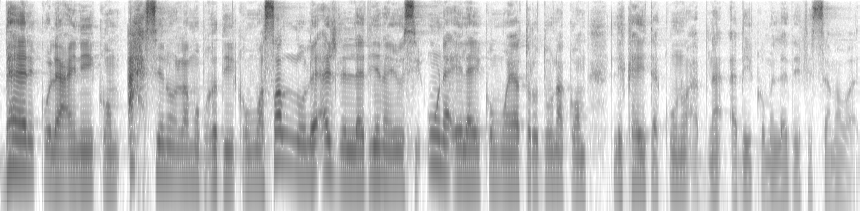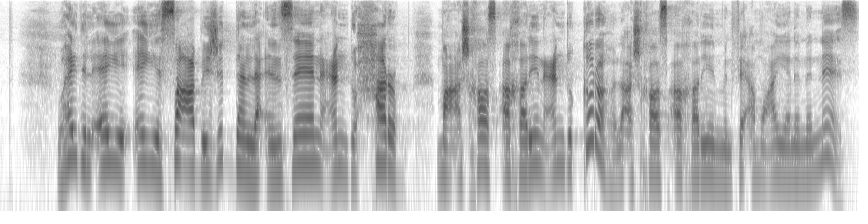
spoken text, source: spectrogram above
باركوا لعينيكم أحسنوا لمبغضيكم وصلوا لأجل الذين يسيئون إليكم ويطردونكم لكي تكونوا أبناء أبيكم الذي في السماوات. وهيدي الآية آية صعبة جدا لإنسان عنده حرب مع أشخاص آخرين عنده كره لأشخاص آخرين من فئة معينة من الناس.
